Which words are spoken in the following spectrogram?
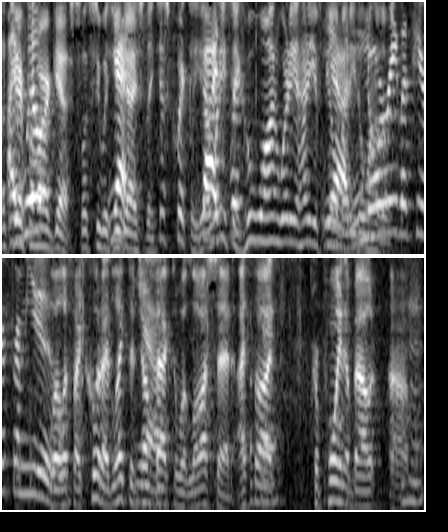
Let's hear will- from our guests. Let's see what Yes. you guys think. Just quickly, uh, Guys, what do you think? Who won? Where do you? How do you feel yeah, about either one of Nuri, let's hear from you. Well, if I could, I'd like to jump Yeah. back to what Law said. I thought her point about um,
